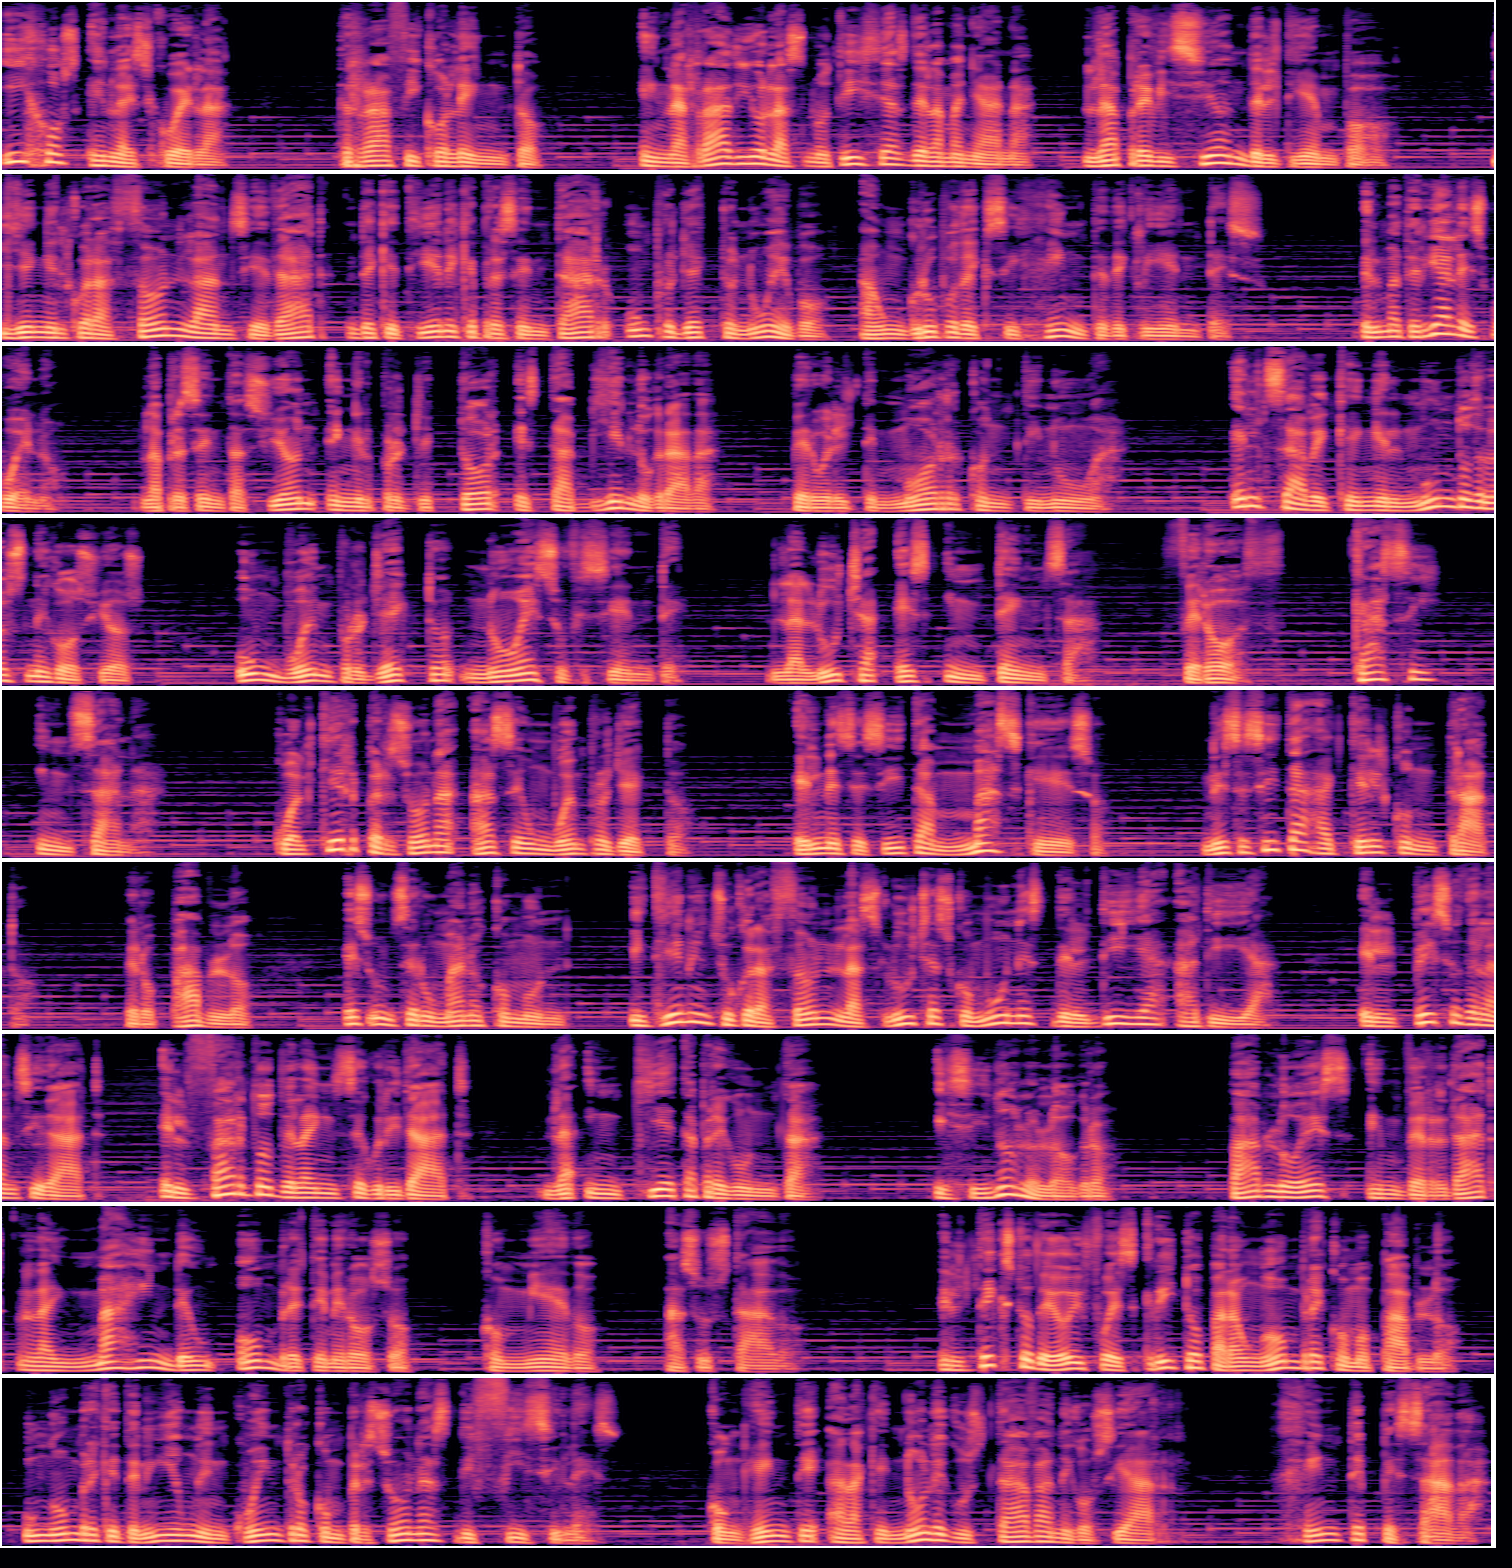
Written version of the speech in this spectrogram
Hijos en la escuela. Tráfico lento. En la radio las noticias de la mañana la previsión del tiempo y en el corazón la ansiedad de que tiene que presentar un proyecto nuevo a un grupo de exigente de clientes. El material es bueno, la presentación en el proyector está bien lograda, pero el temor continúa. Él sabe que en el mundo de los negocios, un buen proyecto no es suficiente. La lucha es intensa, feroz casi insana. Cualquier persona hace un buen proyecto. Él necesita más que eso. Necesita aquel contrato. Pero Pablo es un ser humano común y tiene en su corazón las luchas comunes del día a día, el peso de la ansiedad, el fardo de la inseguridad, la inquieta pregunta, ¿y si no lo logro? Pablo es en verdad la imagen de un hombre temeroso, con miedo, asustado. El texto de hoy fue escrito para un hombre como Pablo, un hombre que tenía un encuentro con personas difíciles, con gente a la que no le gustaba negociar, gente pesada.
